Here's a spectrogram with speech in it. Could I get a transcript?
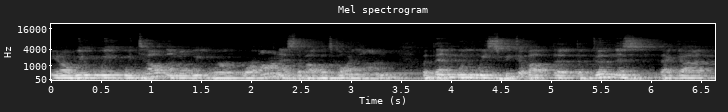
you know, we, we, we tell them and we, we're, we're honest about what's going on, but then we, we speak about the, the goodness that God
